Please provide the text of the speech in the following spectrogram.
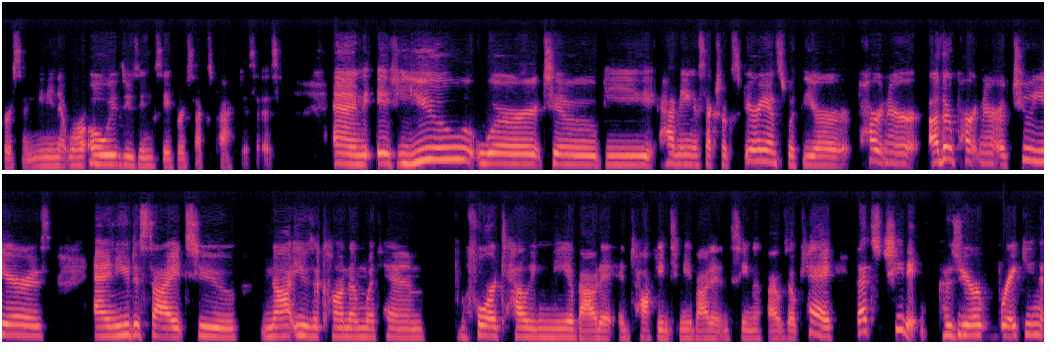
person, meaning that we're mm-hmm. always using safer sex practices. And if you were to be having a sexual experience with your partner, other partner of two years, and you decide to not use a condom with him before telling me about it and talking to me about it and seeing if I was okay, that's cheating because mm-hmm. you're breaking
